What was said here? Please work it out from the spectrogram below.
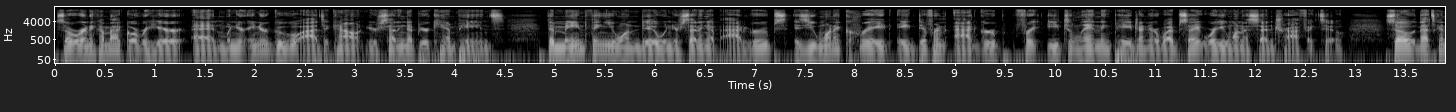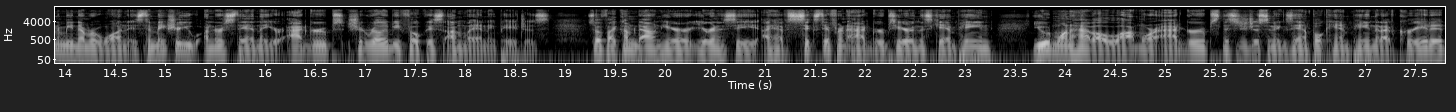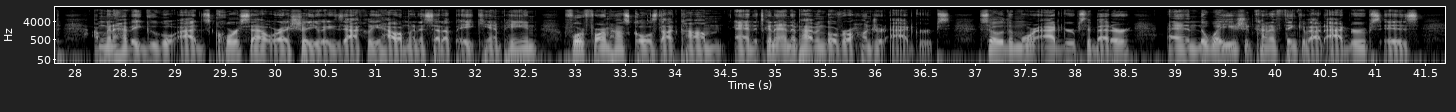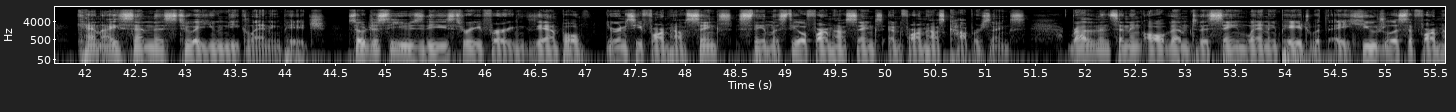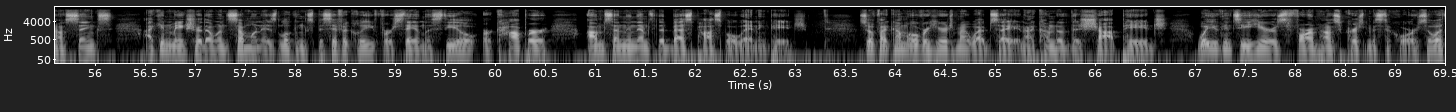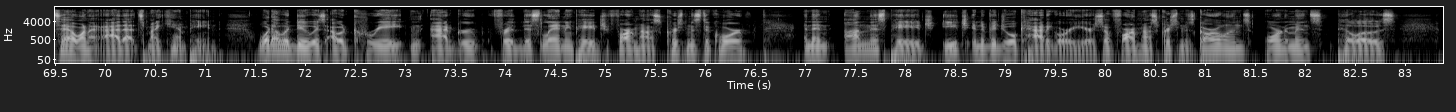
So we're going to come back over here and when you're in your Google Ads account, you're setting up your campaigns. The main thing you want to do when you're setting up ad groups is you want to create a different ad group for each landing page on your website where you want to send traffic to. So that's going to be number one is to make sure you understand that your ad groups should really be focused on landing pages. So if I come down here, you're going to see I have six different ad groups here in this campaign. You would want to have a lot more ad groups. This is just an example campaign that I've created. I'm going to have a Google Ads course out where I show you exactly how I'm going to set up a campaign for farmhousegoals.com and it's going to end up having over 100 ad groups. So the more ad groups the better. And the way you should kind of think about ad groups is can I send this to a unique landing page? So just to use these three for an example, you're going to see farmhouse sinks, stainless steel farmhouse sinks, and farmhouse copper sinks. Rather than sending all of them to the same landing page with a huge list of farmhouse sinks, I can make sure that when someone is looking specifically for stainless steel or copper, I'm sending them to the best possible landing page. So if I come over here to my website and I come to the shop page, what you can see here is farmhouse Christmas decor. So let's say I want to add that to my campaign. What I would do is I would create an ad group for this landing page, farmhouse Christmas decor, and then on this page, each individual category here, so farmhouse Christmas garlands, ornaments, pillows,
